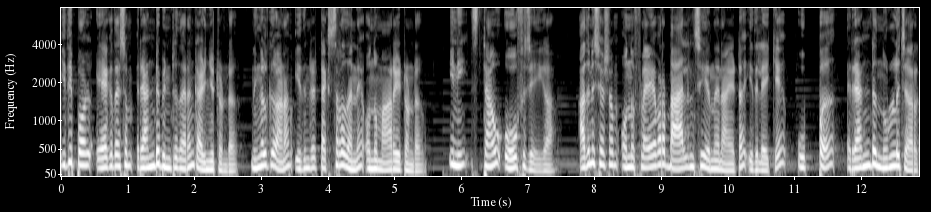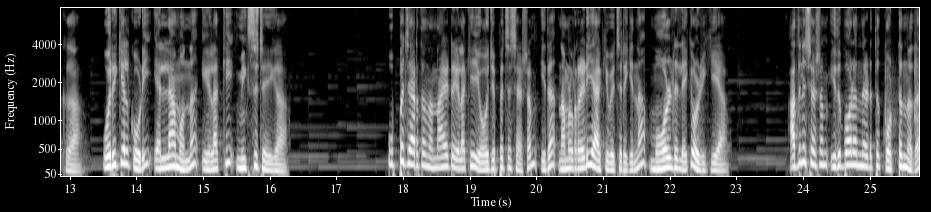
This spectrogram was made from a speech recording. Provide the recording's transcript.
ഇതിപ്പോൾ ഏകദേശം രണ്ട് മിനിറ്റ് നേരം കഴിഞ്ഞിട്ടുണ്ട്. നിങ്ങൾക്ക് കാണാം ഇതിന്റെ ടെക്സ്ചർ തന്നെ ഒന്ന് മാറിയിട്ടുണ്ട്. ഇനി സ്റ്റൗ ഓഫ് ചെയ്യുക. അതിനുശേഷം ഒന്ന് ഫ്ലേവർ ബാലൻസ് ചെയ്യുന്നതിനായിട്ട് ഇതിലേക്ക് ഉപ്പ് രണ്ട് നുള്ളു ചേർക്കുക. ഒരിക്കൽ കൂടി എല്ലാം ഒന്ന് ഇളക്കി മിക്സ് ചെയ്യുക. ഉപ്പ് ചേർത്ത് നന്നായിട്ട് ഇളക്കി യോജിപ്പിച്ച ശേഷം ഇത് നമ്മൾ റെഡിയാക്കി വെച്ചിരിക്കുന്ന മോൾഡിലേക്ക് ഒഴിക്കുക. അതിനുശേഷം ഇതുപോലെ ഒന്ന് എടുത്ത് കൊട്ടുന്നത്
